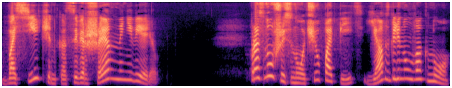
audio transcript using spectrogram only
Васильченко совершенно не верил. Проснувшись ночью попить, я взглянул в окно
